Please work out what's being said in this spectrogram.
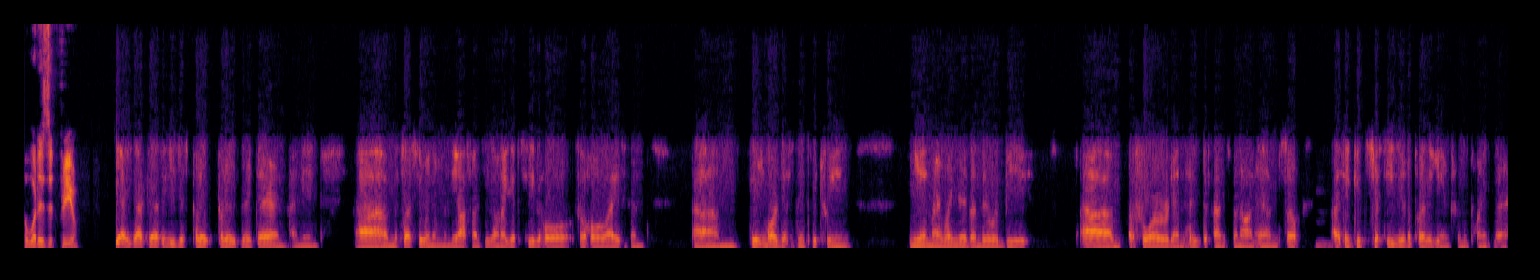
uh, what is it for you? Yeah, exactly. I think you just put it put it right there, and I mean, um, especially when I'm in the offensive zone, I get to see the whole the whole ice, and um, there's more distance between me and my winger than there would be um, a forward and his defenseman on him. So mm-hmm. I think it's just easier to play the game from the point there.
